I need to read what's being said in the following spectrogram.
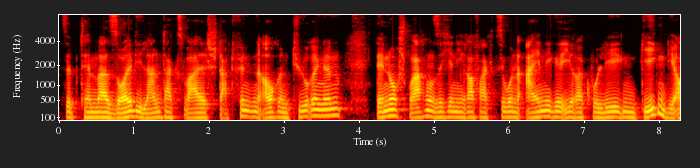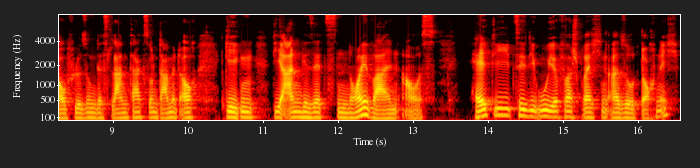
September soll die Landtagswahl stattfinden, auch in Thüringen. Dennoch sprachen sich in Ihrer Fraktion einige Ihrer Kollegen gegen die Auflösung des Landtags und damit auch gegen die angesetzten Neuwahlen aus. Hält die CDU ihr Versprechen also doch nicht?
